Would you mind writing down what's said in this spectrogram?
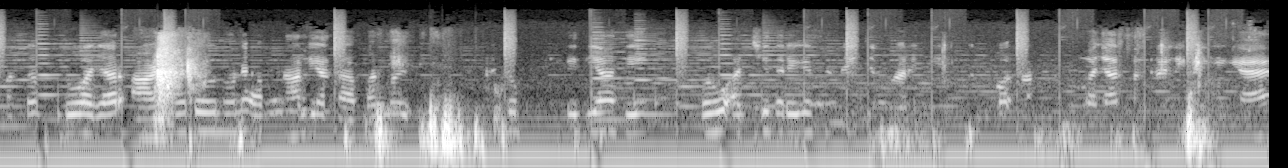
मतलब 2008 में तो उन्होंने अपना लिया था पर जो नीतियाँ थी तो वो अच्छी तरीके से नहीं चल पा रही थी। और अब 2015 निकल के गया है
